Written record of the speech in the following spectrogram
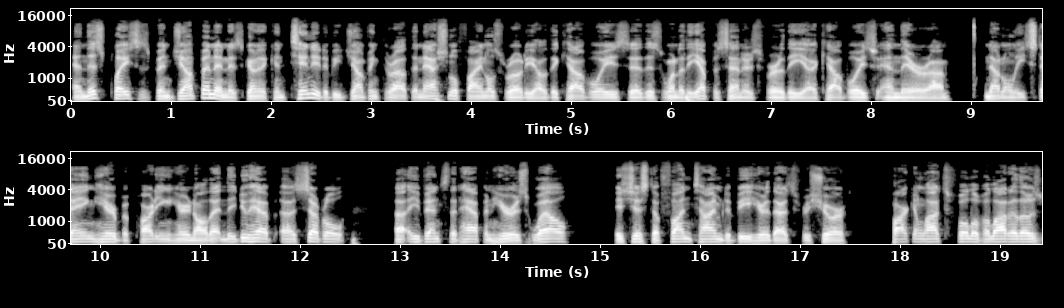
And this place has been jumping and it's going to continue to be jumping throughout the National Finals Rodeo. The Cowboys, uh, this is one of the epicenters for the uh, Cowboys and they're um, not only staying here, but partying here and all that. And they do have uh, several uh, events that happen here as well. It's just a fun time to be here, that's for sure. Parking lot's full of a lot of those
